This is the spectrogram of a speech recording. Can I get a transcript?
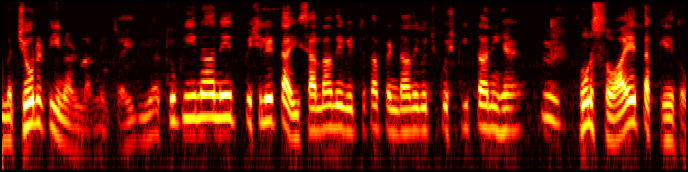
ਮੈਚੁਰਿਟੀ ਨਾਲ ਲੜਨੀ ਚਾਹੀਦੀ ਆ ਕਿਉਂਕਿ ਇਹਨਾਂ ਨੇ ਪਿਛਲੇ 2.5 ਸਾਲਾਂ ਦੇ ਵਿੱਚ ਤਾਂ ਪਿੰਡਾਂ ਦੇ ਵਿੱਚ ਕੁਝ ਕੀਤਾ ਨਹੀਂ ਹੈ। ਹੁਣ ਸਵਾਏ ਧੱਕੇ ਤੋਂ।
